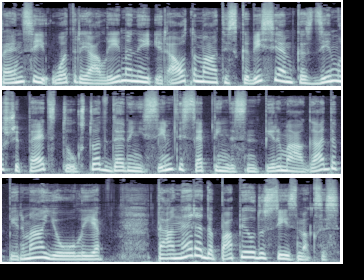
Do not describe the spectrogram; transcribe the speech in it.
pensiju otrajā līmenī ir automātiska visiem, kas dzimuši pēc 1971. gada 1. jūlija. Tā nerada papildus izmaksas,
